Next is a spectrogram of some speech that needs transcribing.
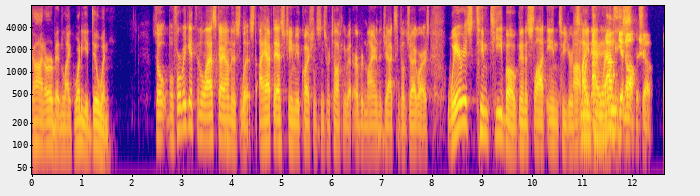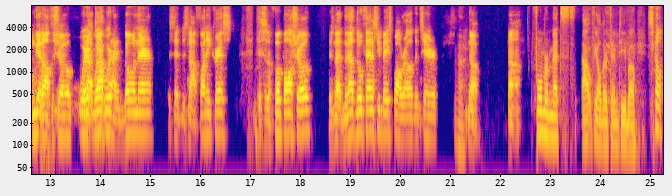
God, Urban, like, what are you doing? So before we get to the last guy on this list, I have to ask Jamie a question since we're talking about Urban Meyer and the Jacksonville Jaguars. Where is Tim Tebow going to slot into your uh, tight end? I'm getting off the show. I'm getting off the show. We're not where, talking, where, not even going there. It's, it's not funny, Chris. This is a football show. There's not, not no fantasy baseball relevance here. No, no former Mets outfielder Tim Tebow. So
